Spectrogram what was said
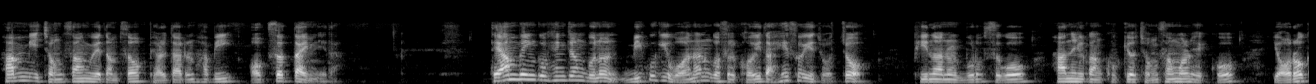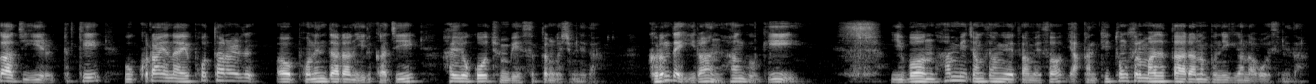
한미 정상회담서 별다른 합의 없었다입니다. 대한민국 행정부는 미국이 원하는 것을 거의 다 해소해 주었죠. 비난을 무릅쓰고 한일 간 국교 정상화를 했고 여러 가지 일, 특히 우크라이나에 포탄을 어, 보낸다라는 일까지 하려고 준비했었던 것입니다. 그런데 이러한 한국이 이번 한미 정상회담에서 약간 뒤통수를 맞았다라는 분위기가 나오고 있습니다.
